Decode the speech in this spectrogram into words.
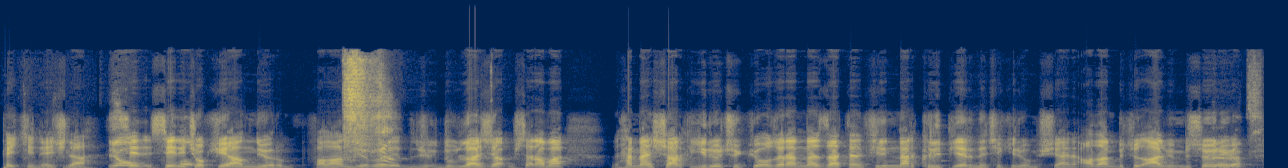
Peki Necla Yok, seni, seni o- çok iyi anlıyorum falan diyor. Böyle dublaj yapmışlar ama hemen şarkı giriyor çünkü o dönemler zaten filmler klip yerine çekiliyormuş yani. Adam bütün albümü söylüyor. Evet.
